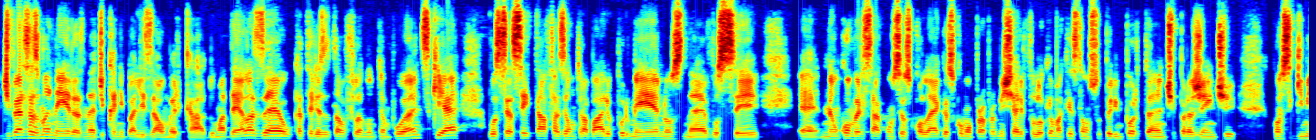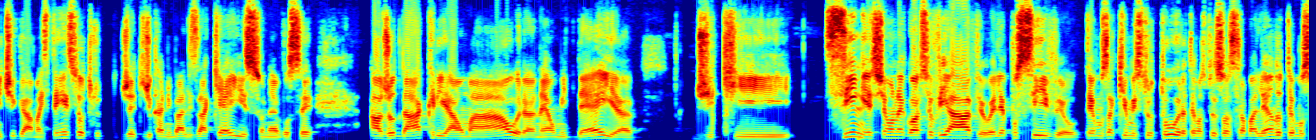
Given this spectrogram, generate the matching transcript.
diversas maneiras né, de canibalizar o mercado. Uma delas é o que a Teresa estava falando um tempo antes, que é você aceitar fazer um trabalho por menos, né, você é, não conversar com seus colegas, como a própria Michelle falou, que é uma questão super importante para a gente conseguir mitigar. Mas tem esse outro jeito de canibalizar que é isso, né? Você ajudar a criar uma aura, né, uma ideia de que sim, este é um negócio viável, ele é possível. Temos aqui uma estrutura, temos pessoas trabalhando, temos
